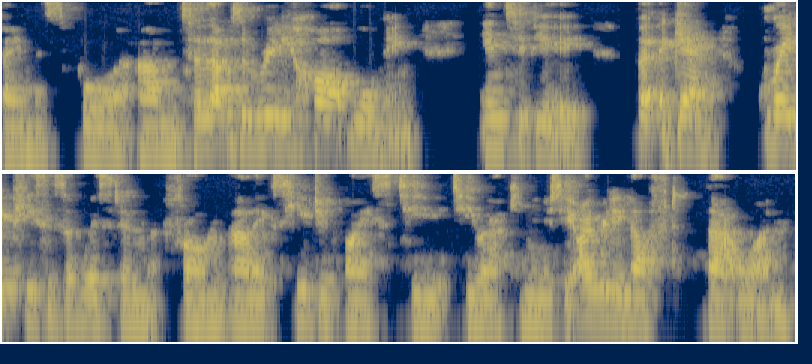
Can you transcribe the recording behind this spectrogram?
famous for. Um, so that was a really heartwarming interview. But again, great pieces of wisdom from Alex, huge advice to, to our community. I really loved that one.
